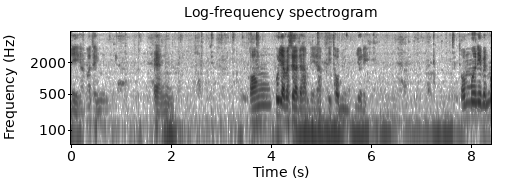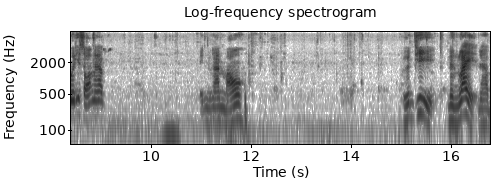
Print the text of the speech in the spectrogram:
นี่ครับมาถึงแปลงของผู้ใหญ่ประเสริฐนะครับนี่นะครับที่ถมอยู่นี่ถมมือนี่เป็นมือที่สองนะครับ เป็นงานเหมา พื้นที่หนึ่งไร่นะครับ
